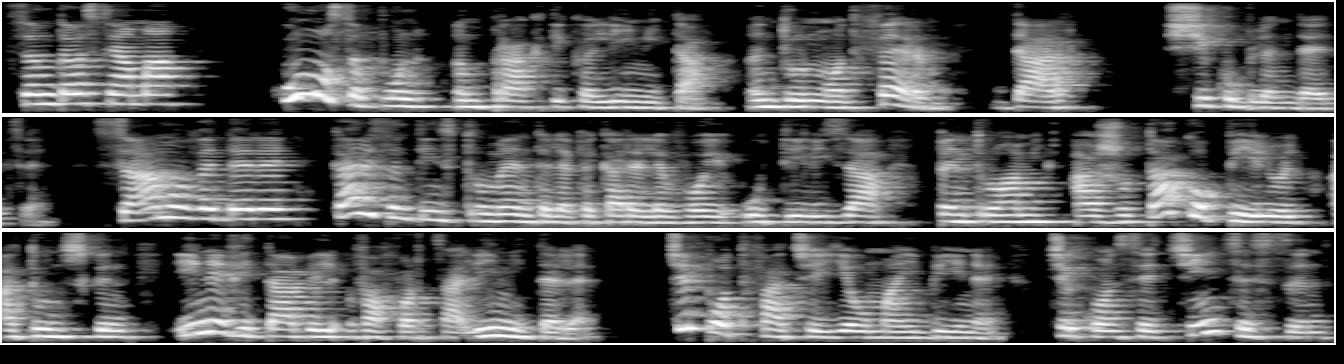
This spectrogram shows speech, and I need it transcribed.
să-mi dau seama cum o să pun în practică limita într-un mod ferm, dar și cu blândețe. să am în vedere care sunt instrumentele pe care le voi utiliza pentru a-mi ajuta copilul atunci când inevitabil va forța limitele. Ce pot face eu mai bine? Ce consecințe sunt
